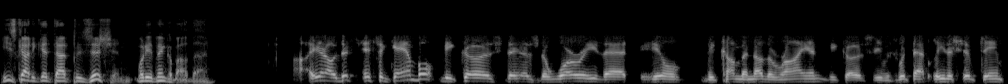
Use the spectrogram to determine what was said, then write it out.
he's got to get that position. What do you think about that? Uh, you know, this, it's a gamble because there's the worry that he'll become another Ryan because he was with that leadership team.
